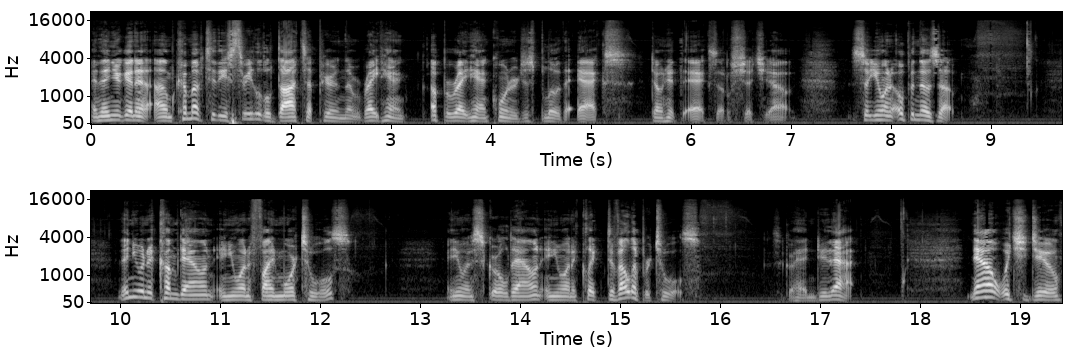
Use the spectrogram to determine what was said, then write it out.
and then you're going to um, come up to these three little dots up here in the right hand, upper right hand corner, just below the X. Don't hit the X, that'll shut you out. So you want to open those up. Then you want to come down and you want to find more tools. And you want to scroll down and you want to click developer tools. So go ahead and do that. Now what you do,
